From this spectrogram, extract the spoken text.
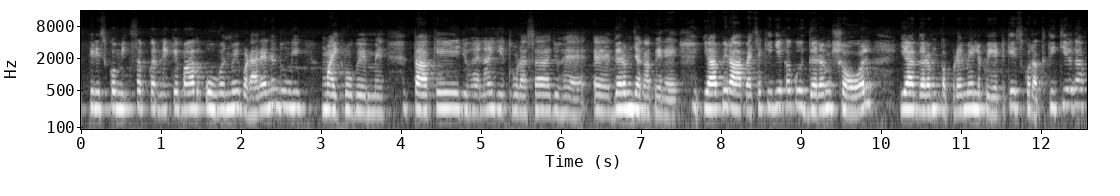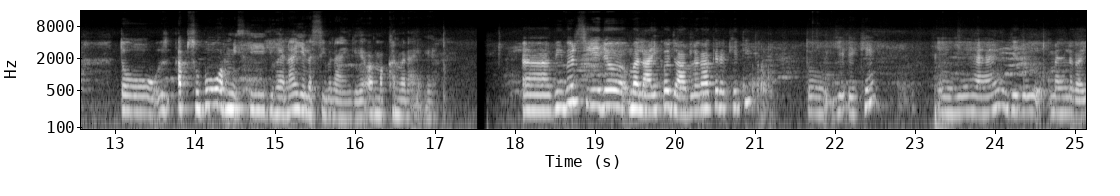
फिर इसको मिक्सअप करने के बाद ओवन में पड़ा रहने दूँगी माइक्रोवेव में, ताकि जो है ना, ये थोड़ा सा जो है गर्म जगह पे रहे। या फिर आप ऐसा कीजिएगा, कोई गर्म शॉल या गर्म कपड़े में लपेट के इसको रख दीजिएगा। तो अब सुबह हम इसकी जो है ना, ये लस्सी बनाएँगे और मक्खन बनाएँगे। वीवर्स ये जो मलाई को जाग लगा के रखी थी तो ये देखें। ये है, ये जो मैंने लगाई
